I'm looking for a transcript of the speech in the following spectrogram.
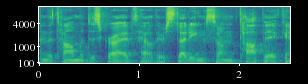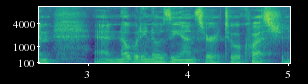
And the Talmud describes how they're studying some topic, and and nobody knows the answer to a question.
